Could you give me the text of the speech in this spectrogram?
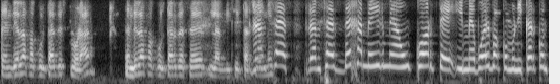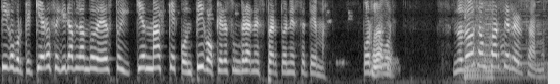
tendría la facultad de explorar, tendré la facultad de hacer las licitaciones. Ramsés, Ramsés, déjame irme a un corte y me vuelvo a comunicar contigo porque quiero seguir hablando de esto y quién más que contigo, que eres un gran experto en este tema. Por favor. Nos vamos a un corte y regresamos.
